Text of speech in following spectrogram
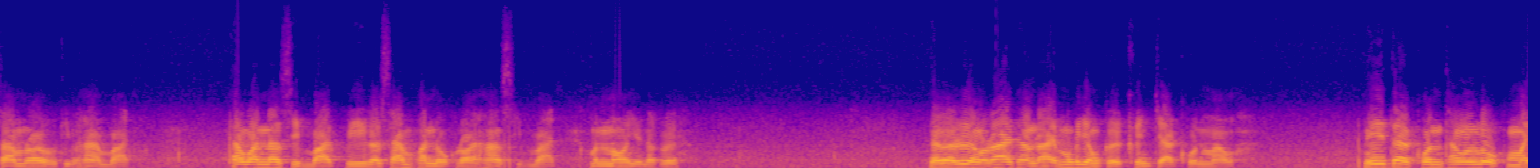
สามร้อยหกสิบห้าบาท ถ้าวันละสิบบาทปีก็สามพันหกร้อยห้าสิบบาท มันน้อยอยู่นักเลย แล้วก็เรื่องร้ายทั้งหลายมันก็ย่อมเกิดขึ้นจากคนเมานี่ถ้าคนทั้งโลกไม่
